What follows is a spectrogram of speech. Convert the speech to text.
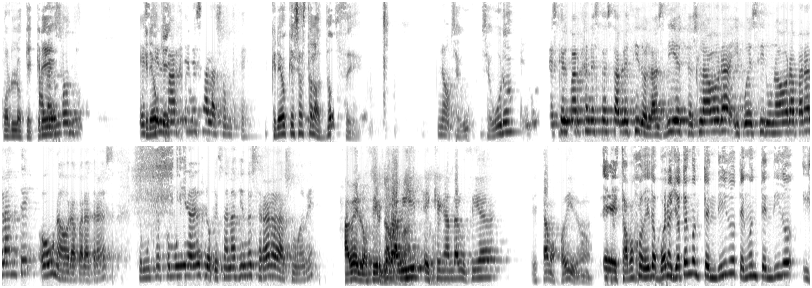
por lo que creo. Es que el margen es a las 11. Creo que es hasta las 12. No. ¿Seguro? Es que el margen está establecido, las 10 es la hora y puedes ir una hora para adelante o una hora para atrás. Que muchas comunidades lo que están haciendo es cerrar a las 9. A ver, lo cierto, David, es que en Andalucía estamos jodidos. Eh, estamos jodidos. Bueno, yo tengo entendido, tengo entendido y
